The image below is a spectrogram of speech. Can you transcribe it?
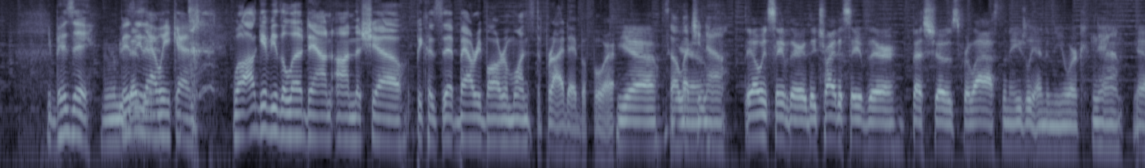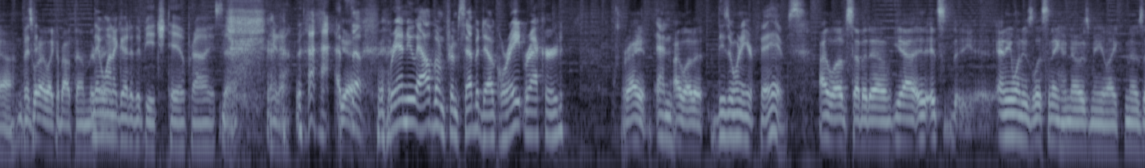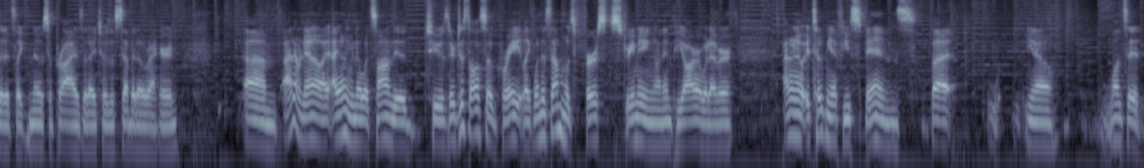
You're busy. be busy, busy. that weekend. well, I'll give you the lowdown on the show because the Bowery Ballroom one's the Friday before. Yeah. So I'll let you know. They always save their. They try to save their best shows for last, and they usually end in New York. Yeah. Yeah, that's they- what I like about them. They're They want to go to the beach too, probably. So, you know. Yeah. so, brand new album from Sebadoh. Great record. right, And- I love it. These are one of your faves. I love Sebadoh. Yeah, it, it's anyone who's listening who knows me like knows that it's like no surprise that I chose a Sebadoh record. Um, I don't know. I, I don't even know what song to choose. They're just all so great. Like when this album was first streaming on NPR or whatever, I don't know. It took me a few spins, but you know, once it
